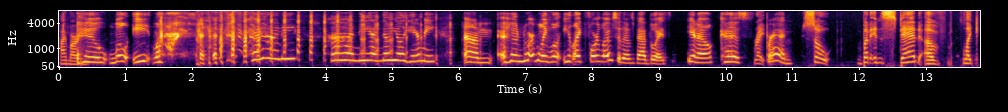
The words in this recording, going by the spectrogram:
Hi, Marty. who will eat like, hey, honey, honey, I know you'll hear me, um, who normally will eat like four loaves of those bad boys, you know, because Right. bread. So, but instead of like,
